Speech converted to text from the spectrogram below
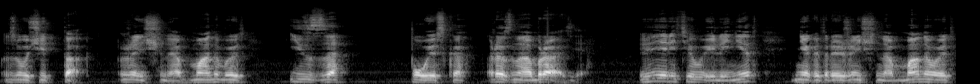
звучит так. Женщины обманывают из-за поиска разнообразия. Верите вы или нет, некоторые женщины обманывают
